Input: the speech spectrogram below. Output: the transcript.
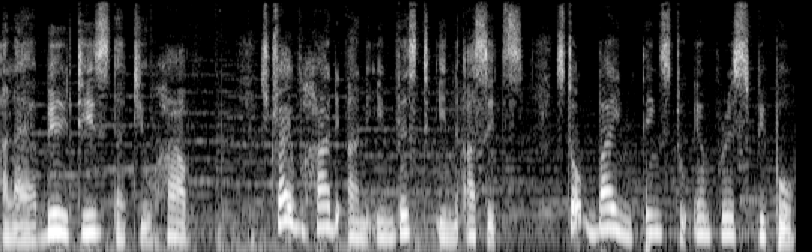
are liabilities that you have. Strive hard and invest in assets. Stop buying things to impress people.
